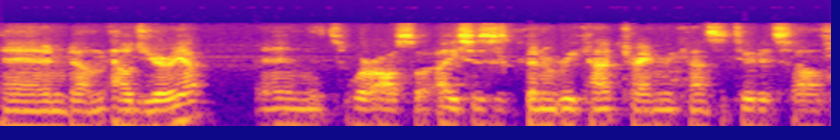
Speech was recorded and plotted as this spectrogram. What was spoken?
and um, Algeria, and it's where also ISIS is going to recon- try and reconstitute itself.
